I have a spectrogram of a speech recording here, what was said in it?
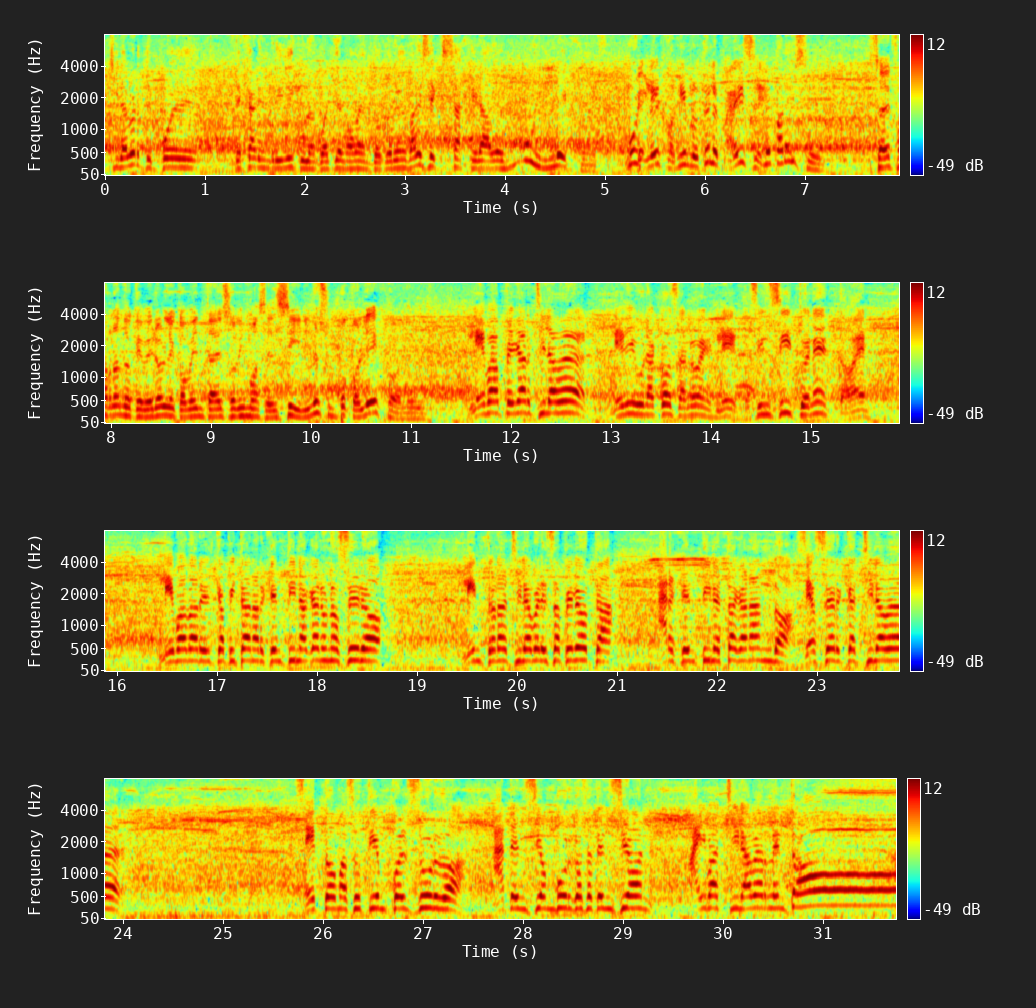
Chilaver te puede dejar en ridículo en cualquier momento, pero me parece exagerado, es muy lejos. Muy lejos, miembro, ¿usted le parece? Me parece. ¿Sabe Fernando que Verón le comenta eso mismo a Sensini? ¿No es un poco lejos? Le va a pegar Chilaver. Le digo una cosa, no es lejos. Insisto en esto, ¿eh? Le va a dar el capitán Argentina, gana 1-0. Le entrará Chilaver esa pelota. Argentina está ganando. Se acerca Chilaver. Se toma su tiempo el zurdo. Atención Burgos, atención. Ahí va Chilaver, le entró.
